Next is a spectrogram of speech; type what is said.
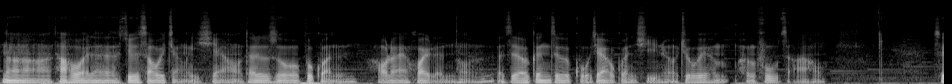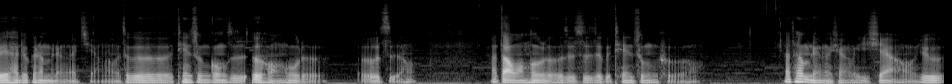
那他后来呢，就稍微讲了一下哦，他就说不管好人坏人哦，只要跟这个国家有关系呢，就会很很复杂哈。所以他就跟他们两个讲哦，这个天顺宫是二皇后的儿子哈，那大王后的儿子是这个天孙和哦。那他们两个想了一下哦，就，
